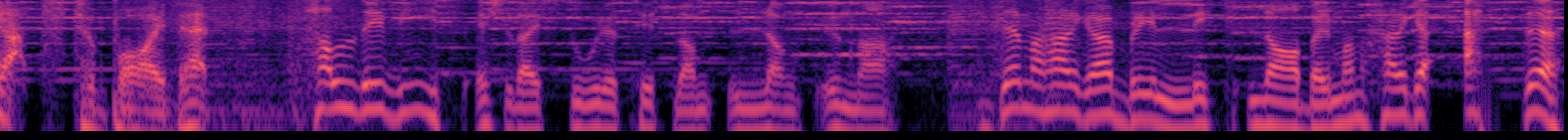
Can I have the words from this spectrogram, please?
guts to buy that. Heldigvis er ikke de store titlene langt unna. Denne helga blir litt laber, men helga etter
